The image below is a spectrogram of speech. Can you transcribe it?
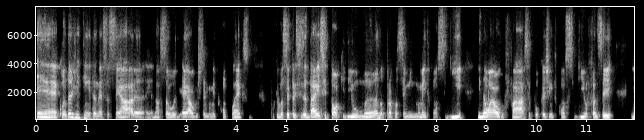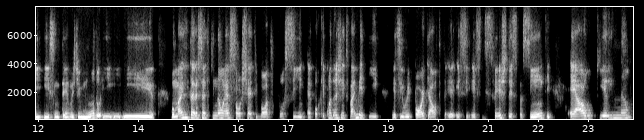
É, quando a gente entra nessa seara é, na saúde, é algo extremamente complexo, porque você precisa dar esse toque de humano para você minimamente conseguir, e não é algo fácil, porque a gente conseguiu fazer isso em termos de mundo, e, e, e o mais interessante é que não é só o chatbot por si, é porque quando a gente vai medir esse report out, esse, esse desfecho desse paciente, é algo que ele não,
